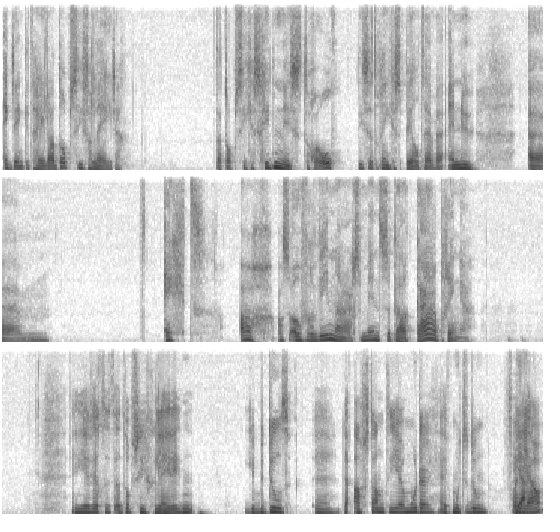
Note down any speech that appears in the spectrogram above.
Ik denk het hele adoptieverleden. De adoptiegeschiedenis, de rol die ze erin gespeeld hebben. En nu ehm, echt oh, als overwinnaars mensen bij elkaar brengen. En je zegt het adoptieverleden. Je bedoelt uh, de afstand die jouw moeder heeft moeten doen van ja. jou?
